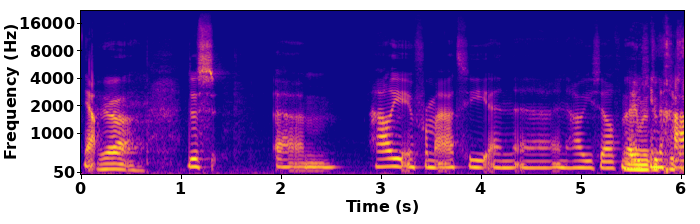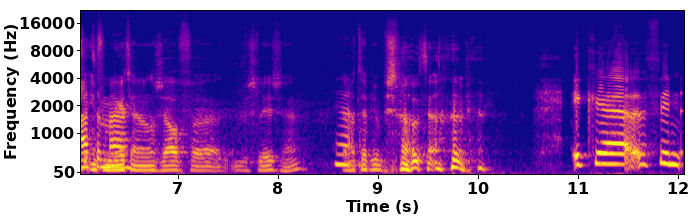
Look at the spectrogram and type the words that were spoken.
Ja, ja. dus ehm, haal je informatie en, eh, en hou jezelf een Nee, je moet beetje in de natuurlijk goed gaten. geïnformeerd Maar zijn en dan zelf eh, beslissen. ja. En wat heb je besloten? Ik eh, vind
